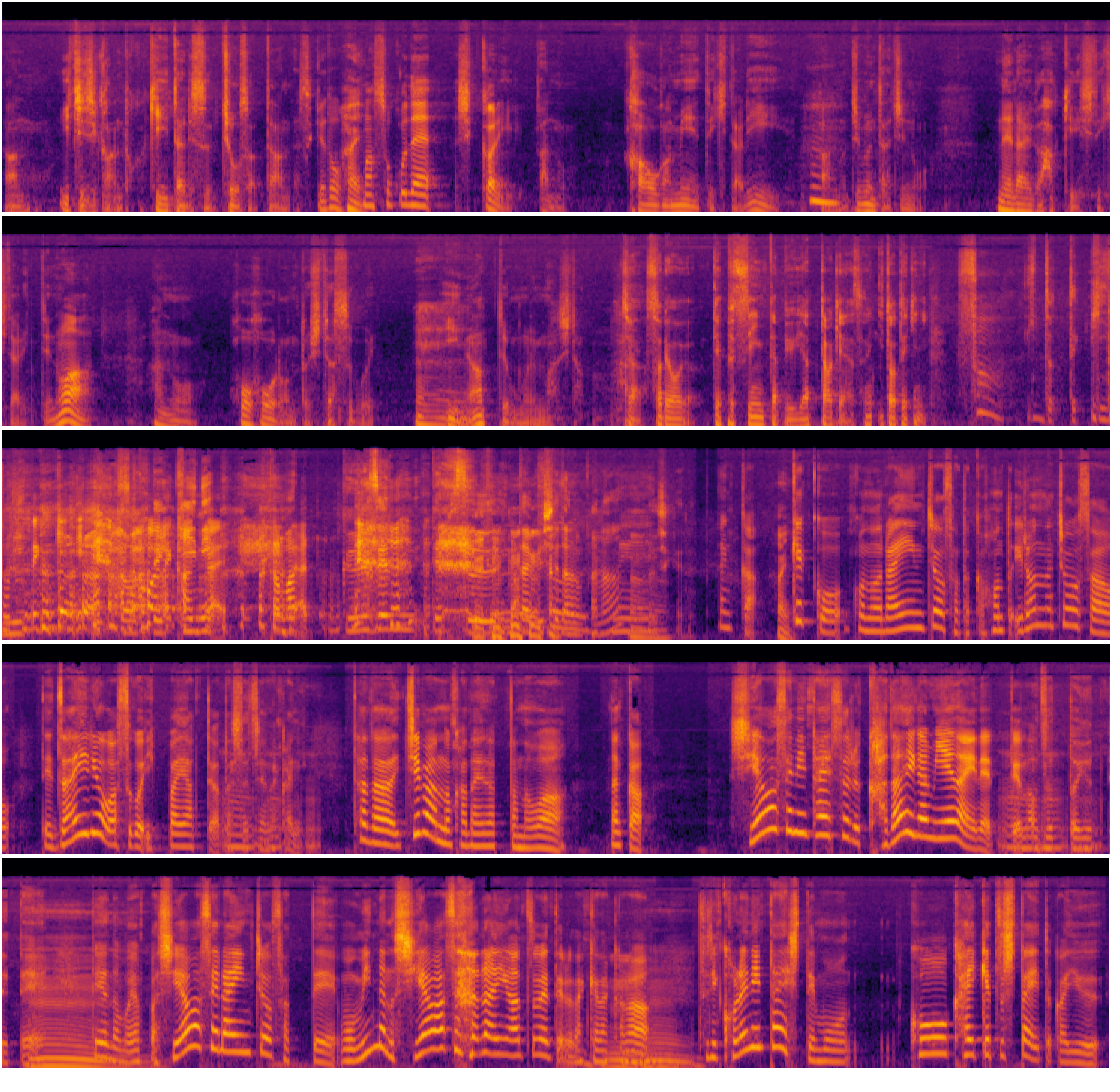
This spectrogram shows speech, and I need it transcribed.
あの、1時間とか聞いたりする調査ってあるんですけど、はい。まあ、そこでしっかり、あの、顔が見えてきたり、あの、自分たちの狙いがはっきりしてきたりっていうのは、あの、方法論としてはすごいいいなって思いました。じゃあそれをデプスインタビューやったわけなんですね。意図的に。そう。意図的意に。図的に。意図的に。たま偶然デプスインタビューしてたのかな、ね。確かに。なんか、はい。結構この LINE 調査とか本当いろんな調査をで材料はすごいいっぱいあって私たちの中に、うんうんうん。ただ一番の課題だったのはなんか幸せに対する課題が見えないねっていうのをずっと言ってて、うん。っていうのもやっぱ幸せ LINE 調査ってもうみんなの幸せな LINE を集めてるだけだから、うん。別にこれに対してもうこう解決したいとかいう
